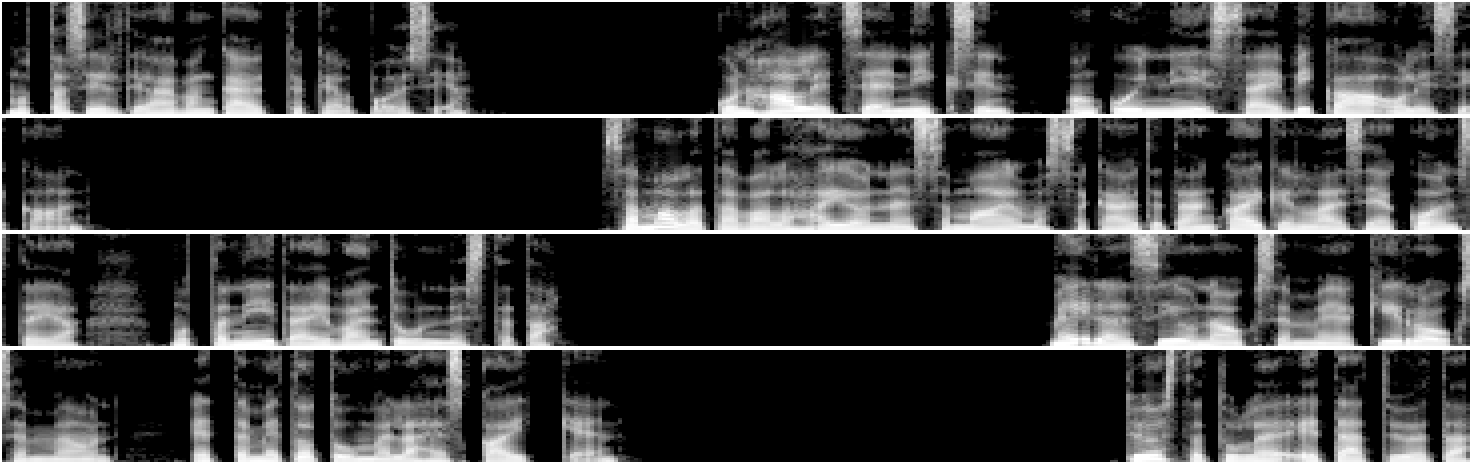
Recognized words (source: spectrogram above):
mutta silti aivan käyttökelpoisia. Kun hallitsee niksin, on kuin niissä ei vikaa olisikaan. Samalla tavalla hajonneessa maailmassa käytetään kaikenlaisia konsteja, mutta niitä ei vain tunnisteta. Meidän siunauksemme ja kirouksemme on, että me totumme lähes kaikkeen. Työstä tulee etätyötä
